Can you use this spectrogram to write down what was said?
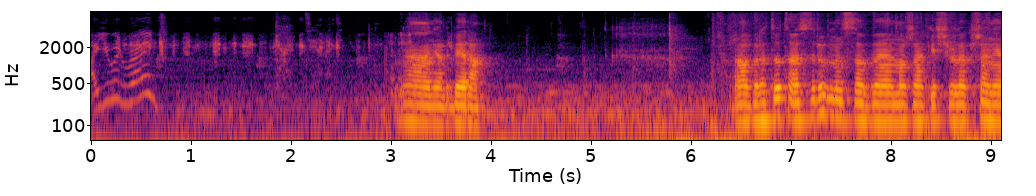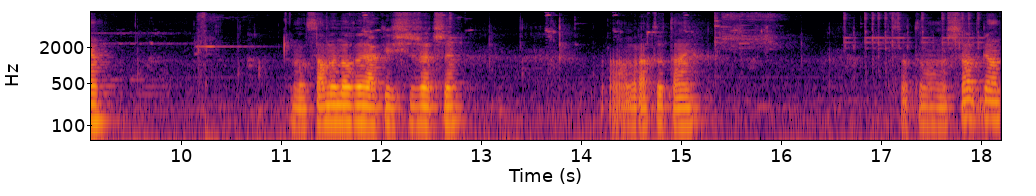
Are you in range? god damn it. Ja, nie odbiera. Dobra, tutaj zróbmy sobie może jakieś ulepszenie. No, same nowe jakieś rzeczy. Dobra, tutaj. Co tu mamy? Shotgun.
